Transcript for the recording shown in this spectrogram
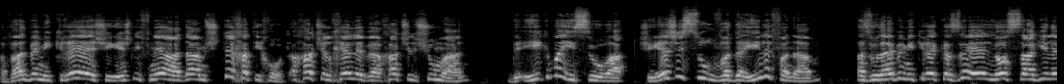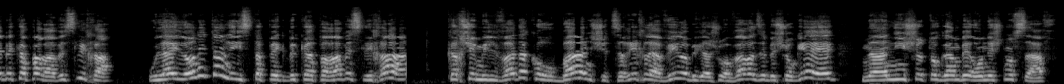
אבל במקרה שיש לפני האדם שתי חתיכות, אחת של חלב ואחת של שומן, דאיקבא איסורא, שיש איסור ודאי לפניו, אז אולי במקרה כזה לא סגי לה בכפרה וסליחה. אולי לא ניתן להסתפק בכפרה וסליחה, כך שמלבד הקורבן שצריך להביא לו בגלל שהוא עבר על זה בשוגג, נעניש אותו גם בעונש נוסף.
